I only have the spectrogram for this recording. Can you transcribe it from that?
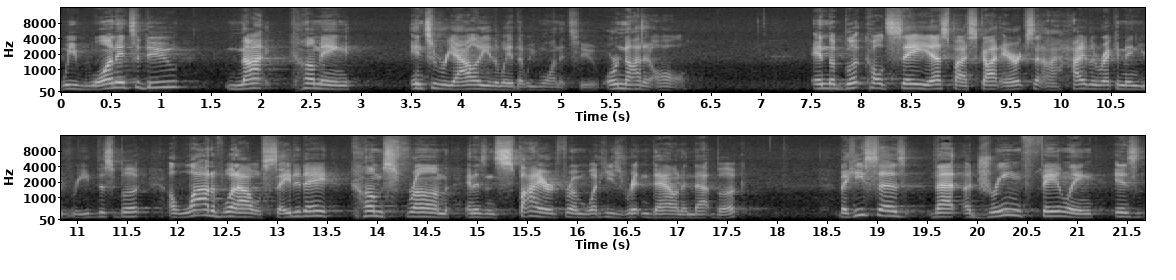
we wanted to do not coming into reality the way that we want it to, or not at all. In the book called Say Yes by Scott Erickson, I highly recommend you read this book. A lot of what I will say today comes from and is inspired from what he's written down in that book. But he says that a dream failing is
